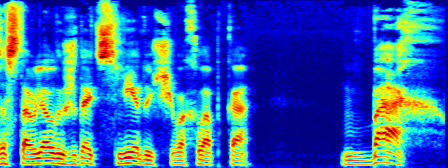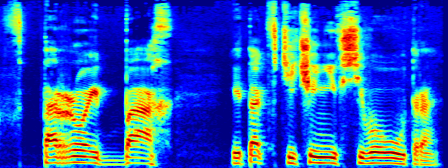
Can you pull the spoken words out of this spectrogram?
заставлял ждать следующего хлопка. Бах! второй бах, и так в течение всего утра.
